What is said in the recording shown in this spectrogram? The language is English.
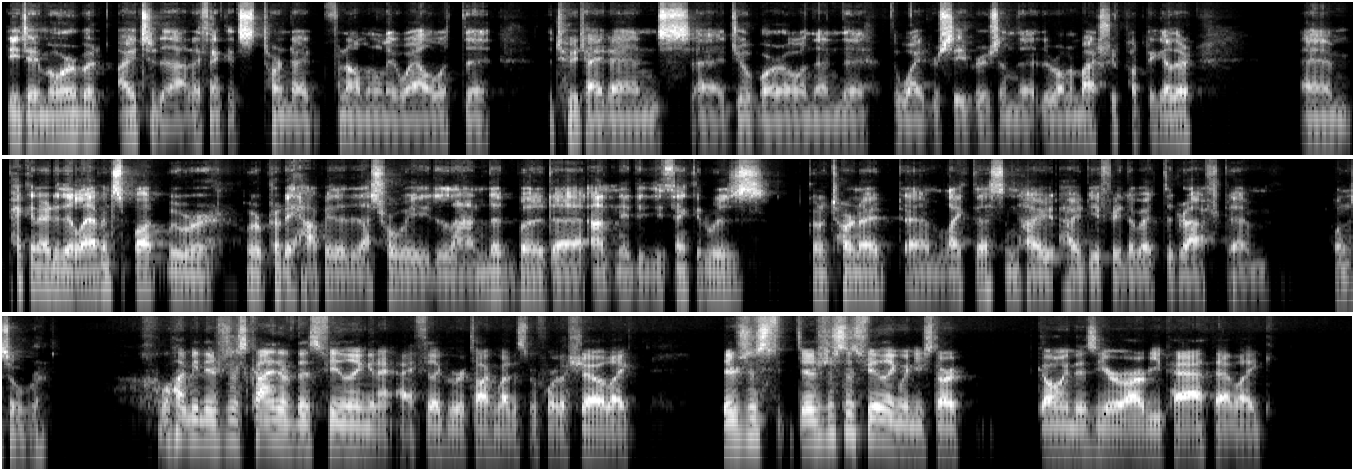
DJ Moore, but outside of that, I think it's turned out phenomenally well with the the two tight ends, uh, Joe Burrow, and then the the wide receivers and the, the running backs we put together. Um, picking out of the 11th spot, we were we were pretty happy that that's where we landed. But uh, Anthony, did you think it was going to turn out um, like this? And how how do you feel about the draft um, when it's over? Well, I mean, there's just kind of this feeling, and I, I feel like we were talking about this before the show. Like, there's just there's just this feeling when you start going the zero RB path that like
